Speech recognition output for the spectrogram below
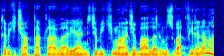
tabii ki çatlaklar var yani tabii ki macebalarımız var filan ama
